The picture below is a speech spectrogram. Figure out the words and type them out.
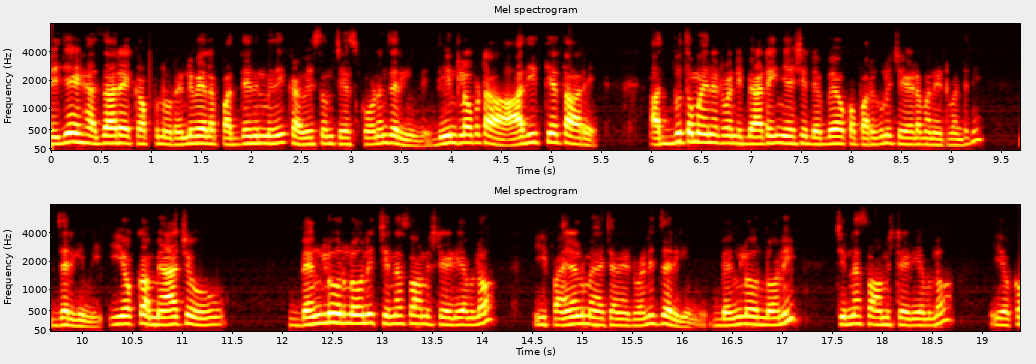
విజయ్ హజారే కప్ను రెండు వేల పద్దెనిమిది కవిసం చేసుకోవడం జరిగింది. దీంట్లోపట ఆదిత్య తారే అద్భుతమైనటువంటి బ్యాటింగ్ చేసి డెబ్బై ఒక పరుగులు చేయడం అనేటువంటిది జరిగింది. ఈ యొక్క మ్యాచ్ బెంగళూరులోని చిన్నస్వామి స్టేడియంలో ఈ ఫైనల్ మ్యాచ్ అనేటువంటిది జరిగింది. బెంగళూరులోని చిన్నస్వామి స్టేడియంలో ఈ యొక్క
